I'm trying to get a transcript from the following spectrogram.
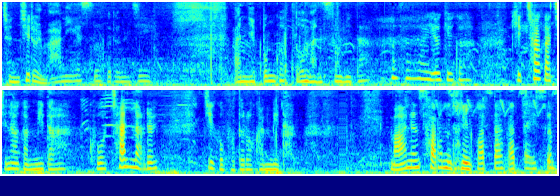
전지를 많이 했어 그런지 안 예쁜 것도 많습니다. 여기가 기차가 지나갑니다. 그 찰나를 찍어 보도록 합니다. 많은 사람들이 왔다 갔다 있음.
